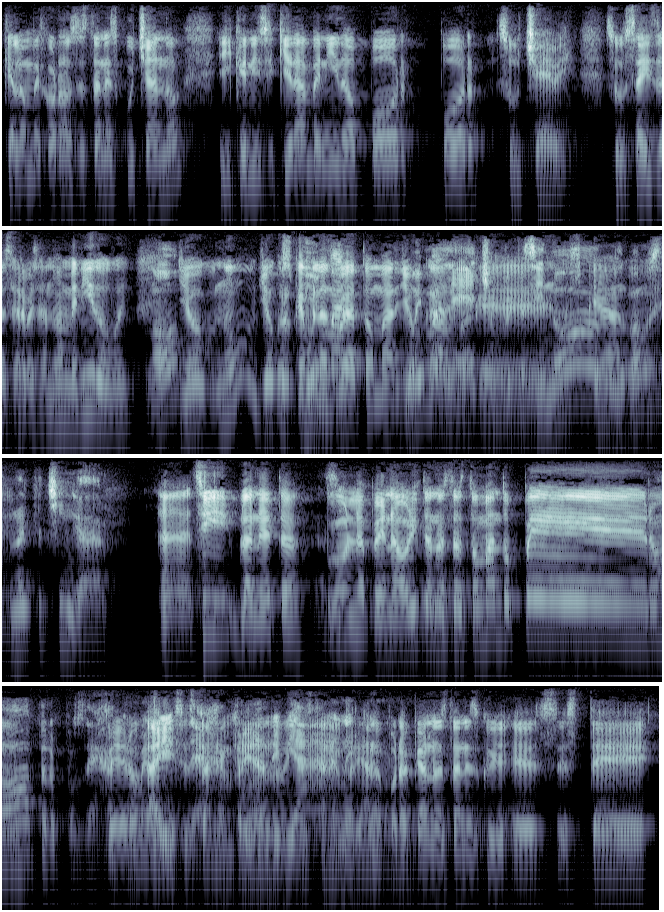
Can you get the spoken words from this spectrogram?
que a lo mejor nos están escuchando y que ni siquiera han venido por, por su cheve, sus seis de cerveza. No han venido, güey. ¿No? Yo, no, yo Pues creo que me las mal- voy a tomar yo. Muy mal hecho, porque si no, pues, ¿qué nos vamos a tener que chingar. Ah, sí, la neta, Así con la pena. Ahorita no estás tomando, pero... No, pero pues deja pero me ahí se están enfriando, ahí se están enfriando. Por acá nos están es, este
